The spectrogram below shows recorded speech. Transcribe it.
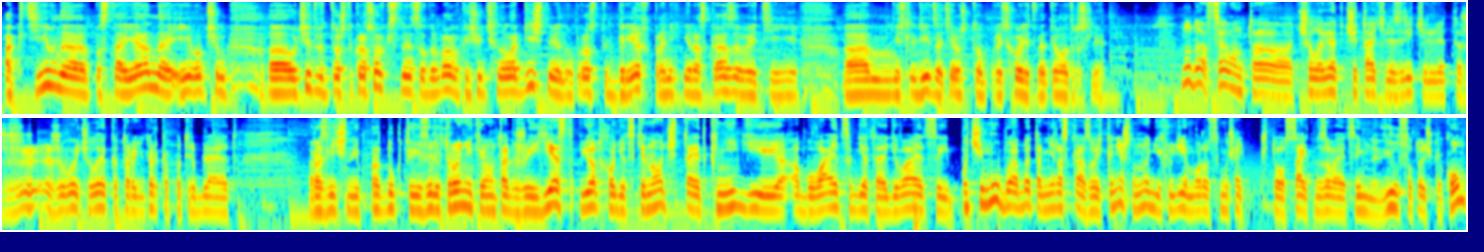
активно, постоянно, и, в общем, э, учитывая то, что кроссовки становятся вдобавок еще технологичными, ну, просто грех про них не рассказывать и не следить за тем, что происходит в этой отрасли. Ну да, в целом-то человек, читатель, зритель это живой человек, который не только потребляет различные продукты из электроники, он также и ест, пьет, ходит в кино, читает книги, обувается где-то, одевается. И почему бы об этом не рассказывать? Конечно, многих людей может смущать, что сайт называется именно wilsa.com,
